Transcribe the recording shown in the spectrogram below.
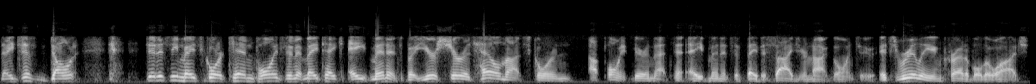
they just don't. Tennessee may score ten points and it may take eight minutes, but you're sure as hell not scoring a point during that 10, eight minutes if they decide you're not going to. It's really incredible to watch.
